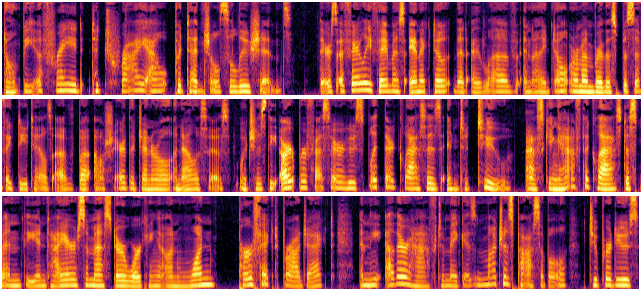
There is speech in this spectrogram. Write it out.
don't be afraid to try out potential solutions. There's a fairly famous anecdote that I love, and I don't remember the specific details of, but I'll share the general analysis, which is the art professor who split their classes into two, asking half the class to spend the entire semester working on one perfect project, and the other half to make as much as possible to produce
